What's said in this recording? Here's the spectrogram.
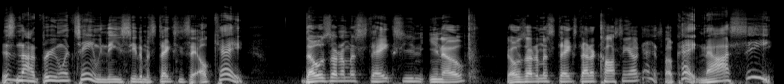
This is not a three-win team. And then you see the mistakes and you say, okay, those are the mistakes. You you know, those are the mistakes that are costing your games. Okay, now I see.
